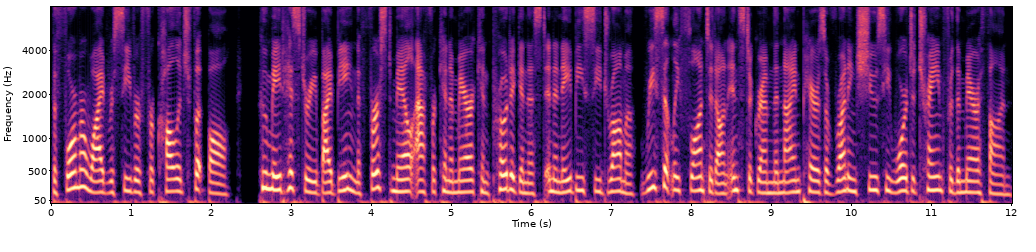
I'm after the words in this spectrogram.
The former wide receiver for college football, who made history by being the first male African-American protagonist in an ABC drama, recently flaunted on Instagram the nine pairs of running shoes he wore to train for the marathon.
